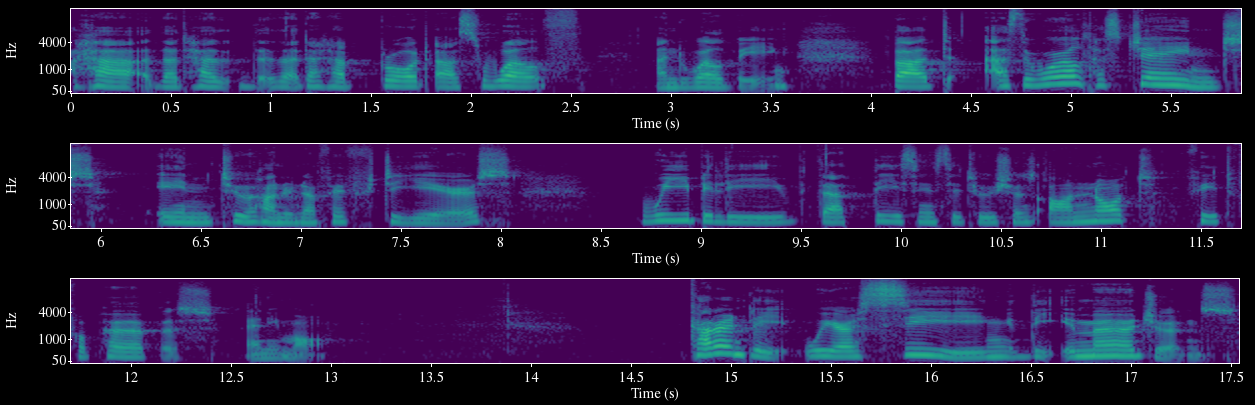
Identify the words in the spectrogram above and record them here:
ha that, ha that have brought us wealth and well being. But as the world has changed in 250 years, we believe that these institutions are not fit for purpose anymore. Currently, we are seeing the emergence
